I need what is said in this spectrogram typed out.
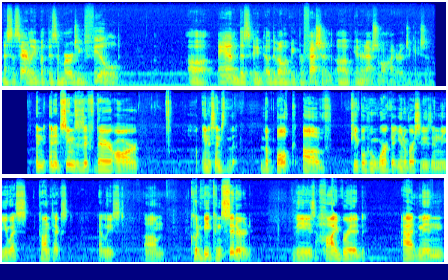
necessarily, but this emerging field uh, and this developing profession of international higher education. And, and it seems as if there are, in a sense, the, the bulk of people who work at universities in the U.S. context, at least, um, could be considered these hybrid admin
